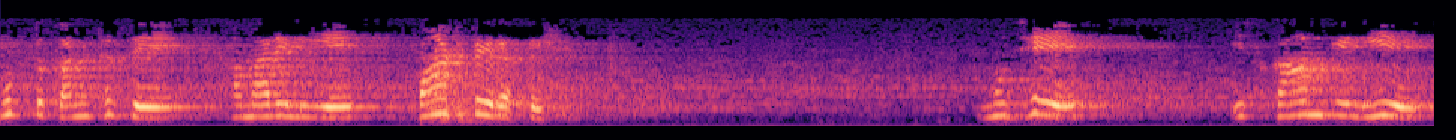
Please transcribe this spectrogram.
मुक्त कंठ से हमारे लिए बांटते रहते हैं। मुझे इस काम के लिए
